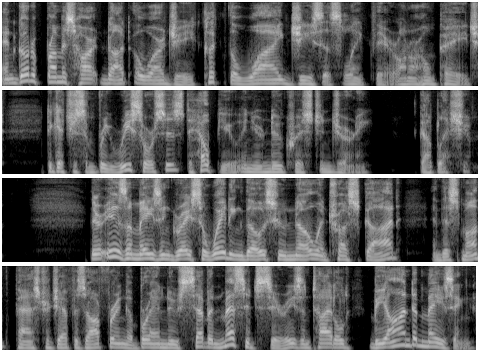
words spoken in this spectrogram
and go to fromhisheart.org. Click the Why Jesus link there on our homepage to get you some free resources to help you in your new Christian journey. God bless you. There is amazing grace awaiting those who know and trust God. And this month, Pastor Jeff is offering a brand new seven message series entitled Beyond Amazing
